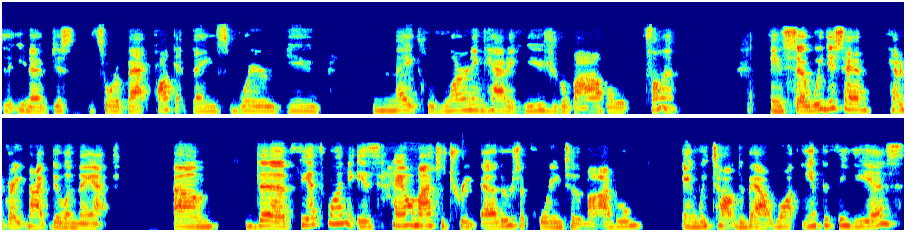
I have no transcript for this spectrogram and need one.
you know just sort of back pocket things where you make learning how to use your Bible fun. And so we just had had a great night doing that. Um, the fifth one is how am I to treat others according to the Bible? And we talked about what empathy is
